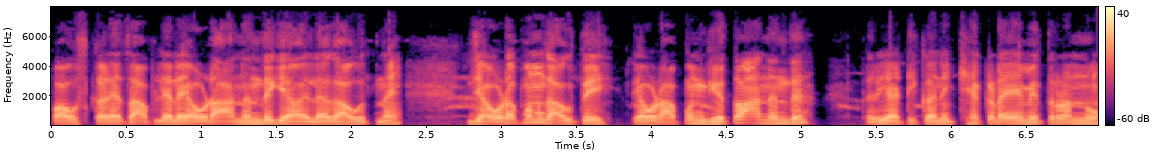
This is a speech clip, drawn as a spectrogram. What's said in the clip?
पाऊस काळ्याचा आपल्याला एवढा आनंद घ्यायला गावत नाही. जेवढा पण गावते तेवढा आपण घेतो आनंद. तर या ठिकाणी खेकडा आहे मित्रांनो.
